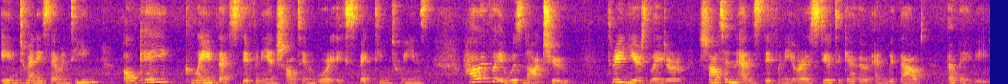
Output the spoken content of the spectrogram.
in 2017, OK claimed that Stefani and Shelton were expecting twins. However, it was not true. Three years later, Shelton and Stefani are still together and without a baby.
